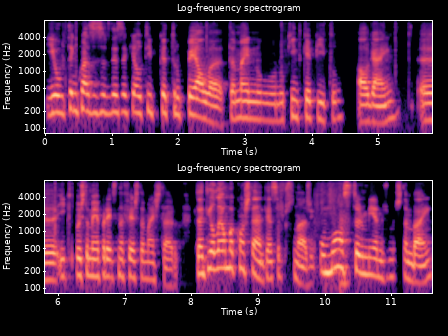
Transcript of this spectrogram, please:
e eu tenho quase a certeza que é o tipo que atropela também no, no quinto capítulo alguém Uh, e que depois também aparece na festa mais tarde. Portanto, ele é uma constante, essa personagem. O Monster menos, mas também,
